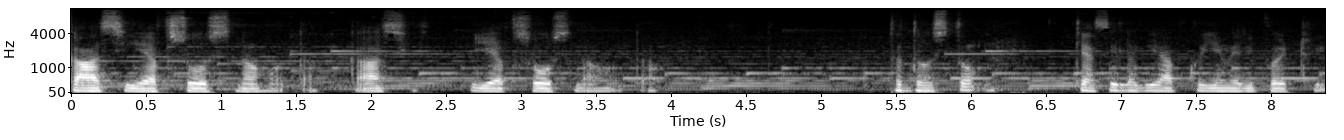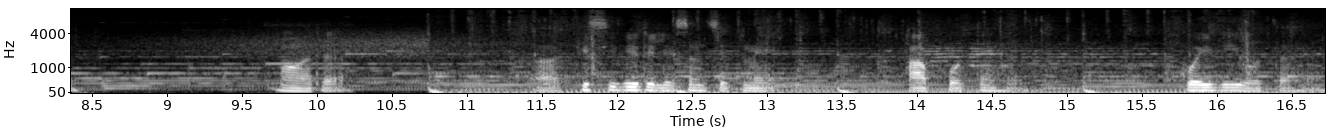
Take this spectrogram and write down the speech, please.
काश ये अफसोस ना होता, काश ये अफसोस ना होता। तो दोस्तों, कैसी लगी आपको ये मेरी पोइट्री और किसी भी रिलेशनशिप में आप होते हैं, कोई भी होता है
